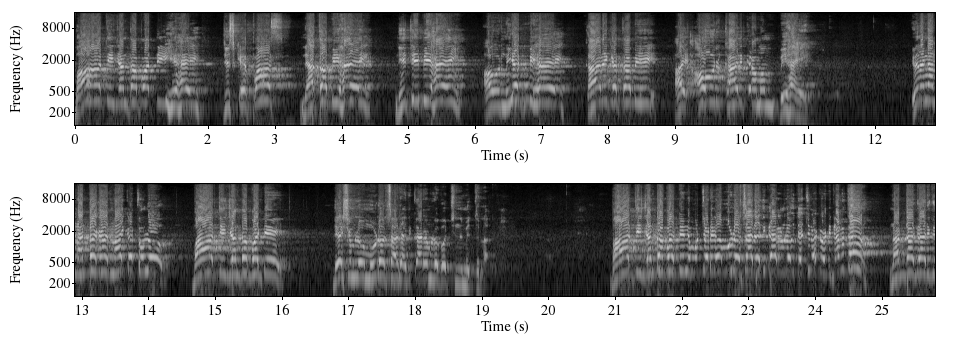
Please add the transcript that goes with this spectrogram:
भारतीय जनता पार्टी ही है जिसके पास नेता भी है नीति भी है और नियत भी है कार्यकर्ता भी है और कार्यक्रम भी है ఈ విధంగా నడ్డా గారి నాయకత్వంలో భారతీయ జనతా పార్టీ దేశంలో మూడోసారి అధికారంలోకి వచ్చింది మిత్రుల భారతీయ జనతా పార్టీని ముచ్చటగా మూడోసారి అధికారంలోకి తెచ్చినటువంటి ఘనత నడ్డా గారికి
